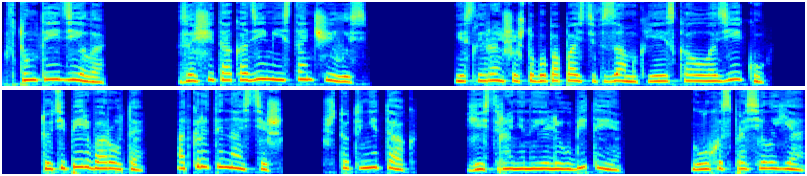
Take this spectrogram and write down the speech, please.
В том-то и дело. Защита Академии истончилась. Если раньше, чтобы попасть в замок, я искала лазейку, то теперь ворота открыты настежь. Что-то не так. Есть раненые или убитые? Глухо спросила я,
